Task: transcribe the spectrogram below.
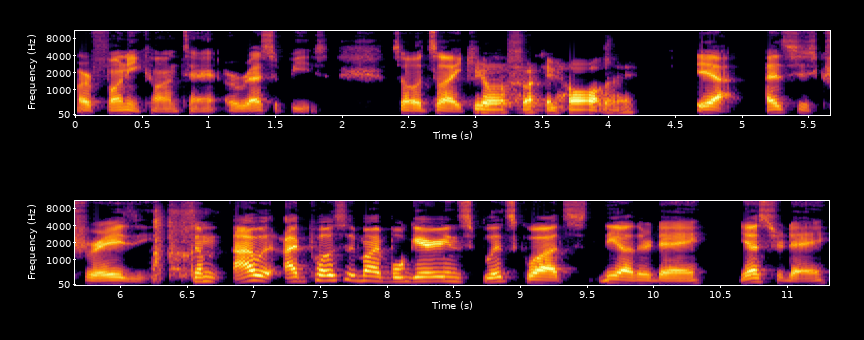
or funny content or recipes. So it's like, You're fucking hot though. yeah, that's just crazy. Some I I posted my Bulgarian split squats the other day, yesterday,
